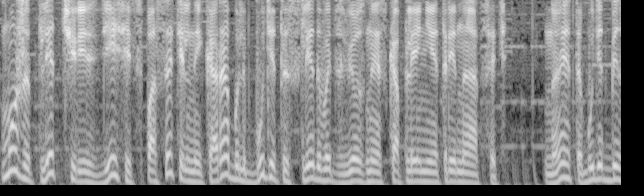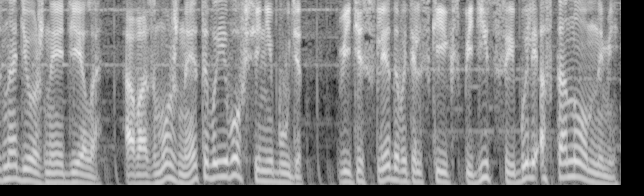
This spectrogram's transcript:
Может, лет через 10 спасательный корабль будет исследовать звездное скопление 13. Но это будет безнадежное дело, а возможно, этого и вовсе не будет. Ведь исследовательские экспедиции были автономными,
